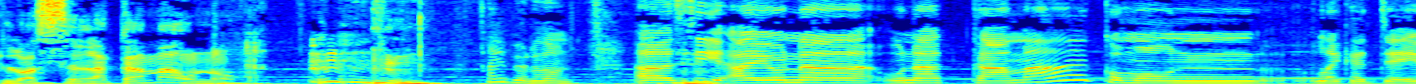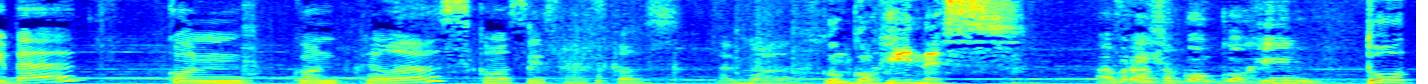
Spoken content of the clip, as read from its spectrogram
lo haces en la cama o no? Ay, perdón. Ah, sí, hay una, una cama como un, like a day bed con, con pillows. ¿Cómo se dice? Estos almohadas. Con cojines. Abrazo con cojín. ¿Tú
